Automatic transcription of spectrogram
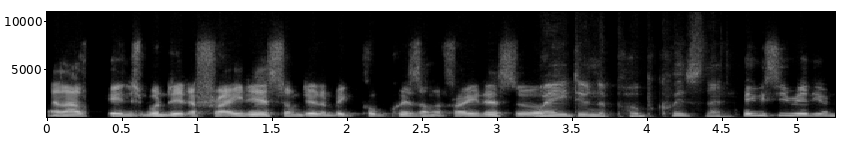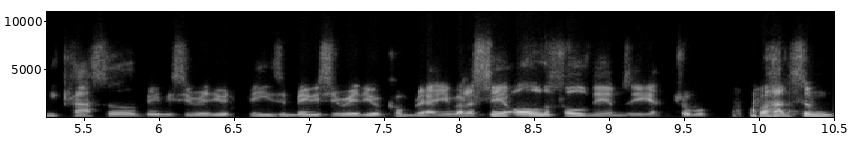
And I've changed Monday to Friday, so I'm doing a big pub quiz on a Friday. So Where are you doing the pub quiz then? BBC Radio Newcastle, BBC Radio Leeds, and BBC Radio Cumbria. You've got to say all the full names or you get in trouble. We had some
